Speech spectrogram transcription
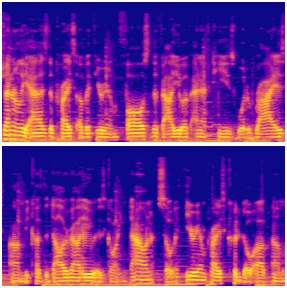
Generally, as the price of Ethereum falls, the value of NFTs would rise um, because the dollar value is going down. So, Ethereum price could go up, um,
